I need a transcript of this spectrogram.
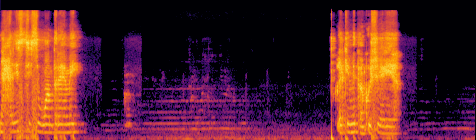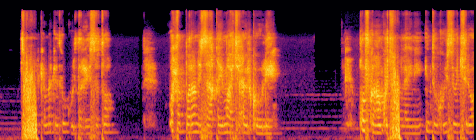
Naxariistiisa waan dareemay. Laakiin mid baan ku sheegayaa. Jacaylka markaad ku guuldaraysato waxaad baranaysaa qiimaha jacaylka uu leeyahay. Qofka aan ku jeclayni intuu kuu soo jiro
